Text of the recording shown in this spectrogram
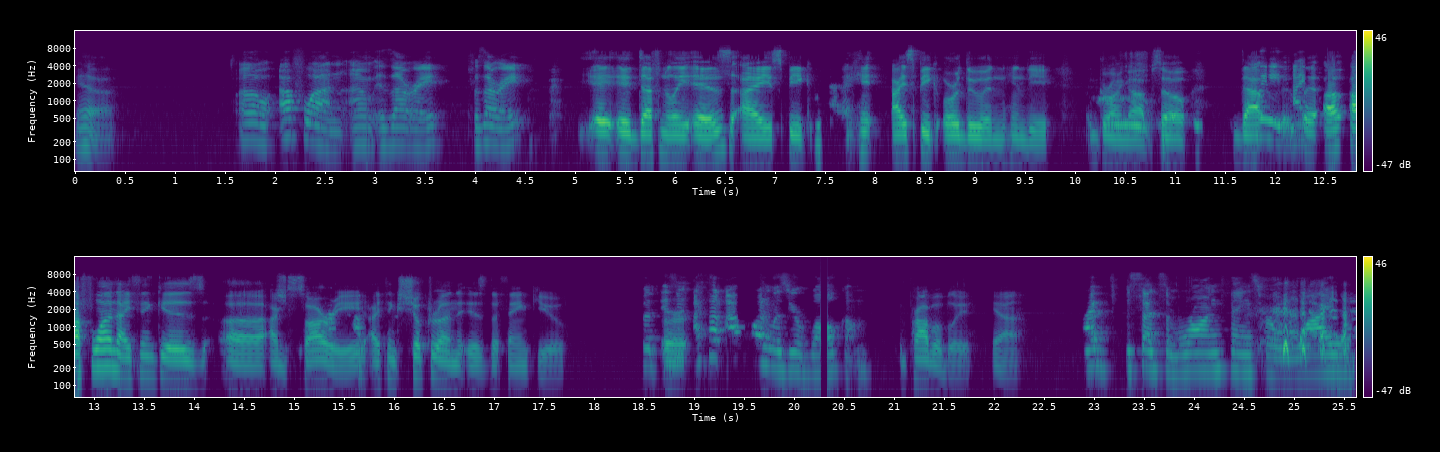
You. Yeah. Oh, Afwan. Um, is that right? Was that right? It, it definitely is. I speak okay. I speak Urdu and Hindi growing up, so that Wait, I uh, uh, afwan I think is uh, I'm sorry. I think shukran is the thank you. but Or isn't I thought Afwan was your welcome. Probably, yeah. I've said some wrong things for a while,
